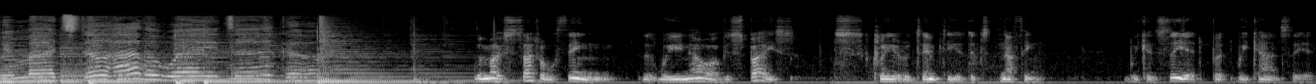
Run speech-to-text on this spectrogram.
we might still have a way to go. The most subtle thing that we know of is space. It's clear, it's empty, it's nothing. We can see it, but we can't see it.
